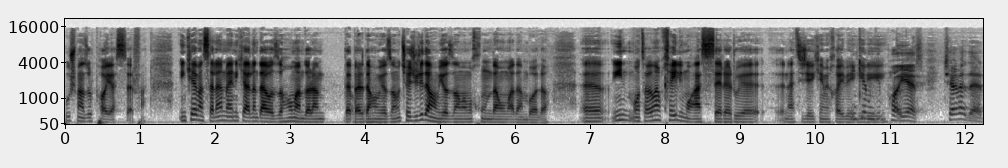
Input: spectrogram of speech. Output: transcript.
هوش منظور پایست صرفا. اینکه مثلا من که الان 12 هم, هم دارم برای دهم یازدهم. چجوری دهم یازدهم خوندم اومدم بالا؟ این معتقدم خیلی مؤثره روی نتیجه که می‌خوای بگیری. این که میگی پایست چقدر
